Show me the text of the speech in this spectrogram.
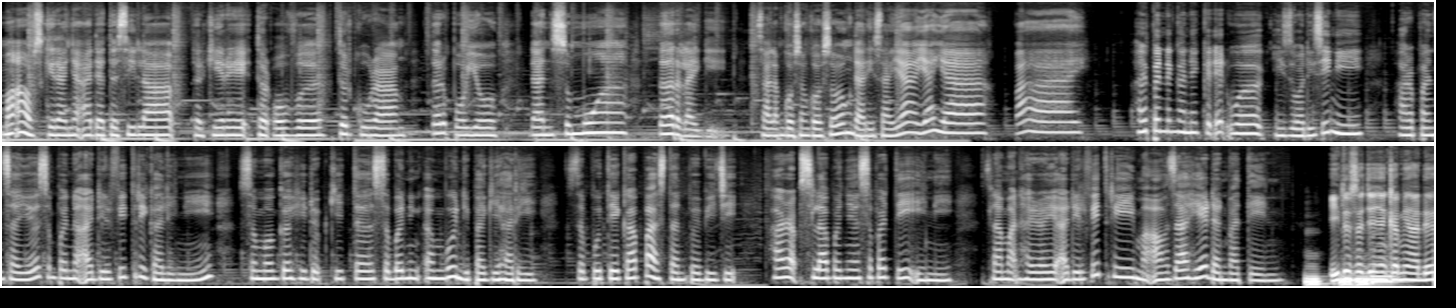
Maaf sekiranya ada tersilap, terkirik, terover, terkurang, terpoyo dan semua terlagi. Salam kosong-kosong dari saya, Yaya. Bye. Hai pendengar Naked at Work, Izwa di sini. Harapan saya sempena Aidilfitri kali ini, semoga hidup kita sebening embun di pagi hari, seputih kapas tanpa biji. Harap selamanya seperti ini. Selamat Hari Raya Aidilfitri, maaf zahir dan batin. Itu saja yang kami ada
